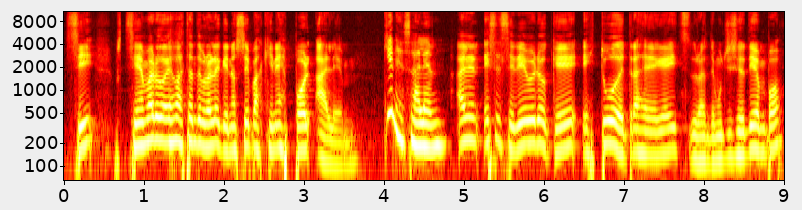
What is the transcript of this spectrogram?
¿Sí? Sin embargo, es bastante probable que no sepas quién es Paul Allen. ¿Quién es Allen? Allen es el cerebro que estuvo detrás de Gates durante muchísimo tiempo.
